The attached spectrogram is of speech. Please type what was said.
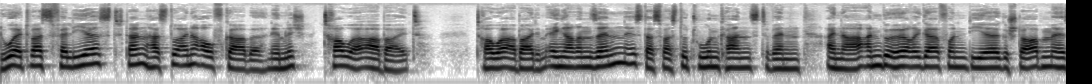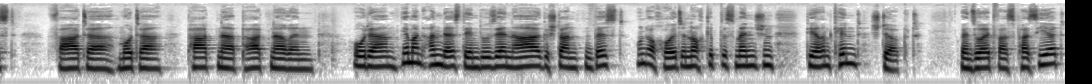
du etwas verlierst, dann hast du eine Aufgabe, nämlich Trauerarbeit. Trauerarbeit im engeren Sinn ist das, was du tun kannst, wenn ein naher Angehöriger von dir gestorben ist, Vater, Mutter, Partner, Partnerin oder jemand anders, dem du sehr nahe gestanden bist. Und auch heute noch gibt es Menschen, deren Kind stirbt. Wenn so etwas passiert,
